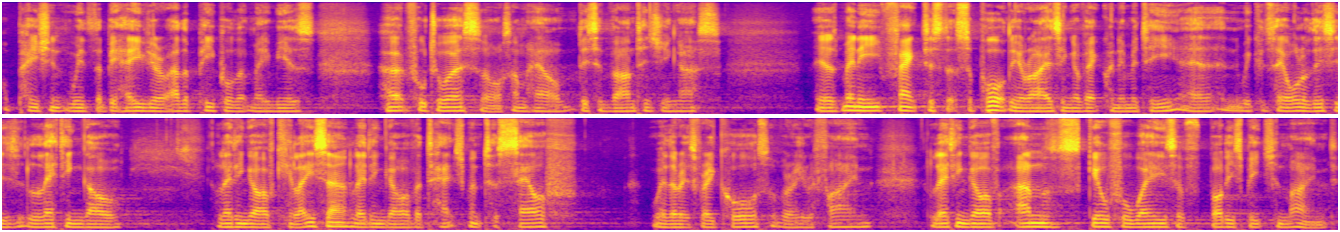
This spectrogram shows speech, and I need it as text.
or patient with the behavior of other people that maybe is hurtful to us or somehow disadvantaging us. There's many factors that support the arising of equanimity, and we could say all of this is letting go. Letting go of kilesa, letting go of attachment to self, whether it's very coarse or very refined, letting go of unskillful ways of body, speech, and mind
